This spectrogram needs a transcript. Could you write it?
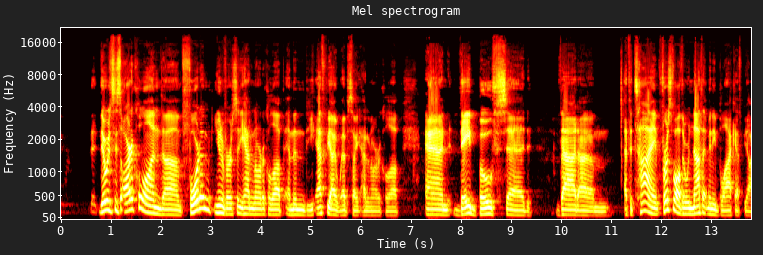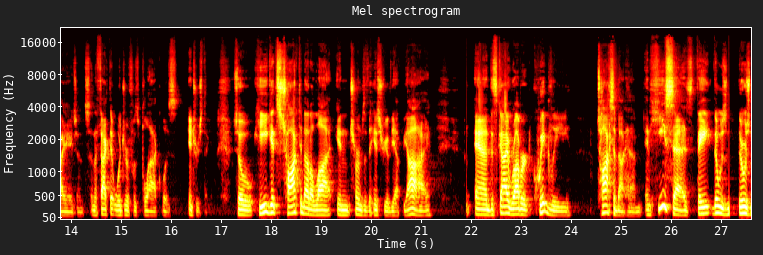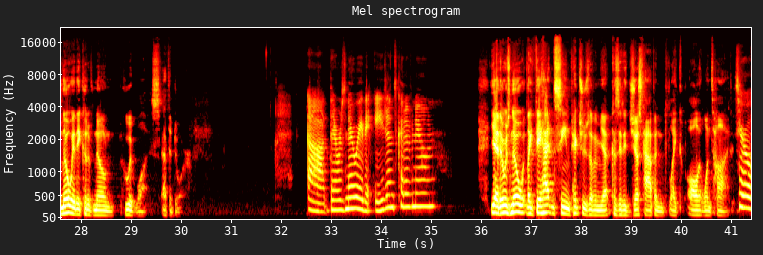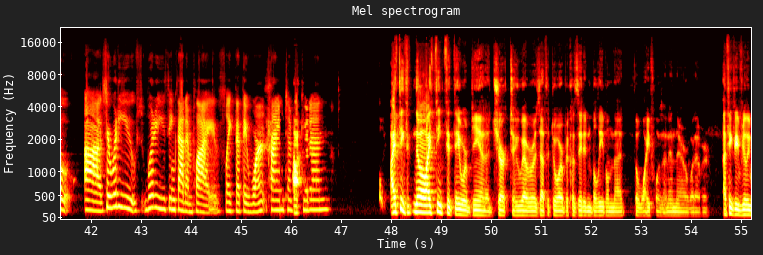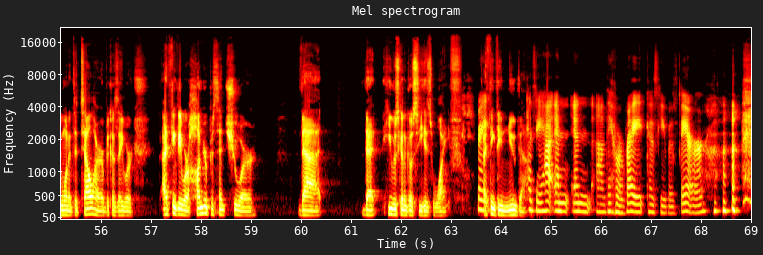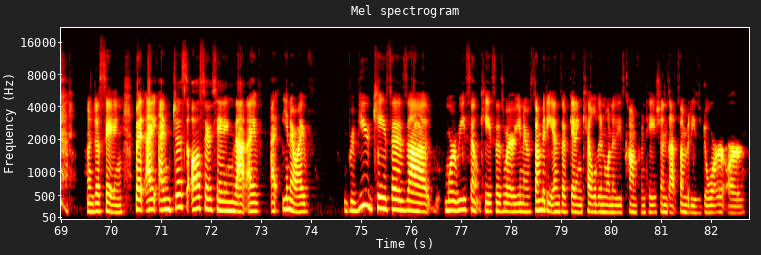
There was this article on um, Fordham University had an article up, and then the FBI website had an article up, and they both said that um, at the time, first of all, there were not that many black FBI agents, and the fact that Woodruff was black was interesting. So he gets talked about a lot in terms of the history of the FBI, and this guy Robert Quigley talks about him, and he says they there was there was no way they could have known who it was at the door. Uh, there was no way the agents could have known. Yeah, there was no like they hadn't seen pictures of him yet because it had just happened like all at one time. So, uh, so what do you what do you think that implies? Like that they weren't trying to Uh, get in? I think that, no, I think that they were being a jerk to whoever was at the door because they didn't believe him that the wife wasn't in there or whatever. I think they really wanted to tell her because they were, I think they were hundred percent sure that that he was going to go see his wife. Right. I think they knew that. Because he had, and and uh, they were right because he was there. I'm just saying, but I I'm just also saying that I've I, you know I've reviewed cases, uh, more recent cases where you know somebody ends up getting killed in one of these confrontations at somebody's door or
